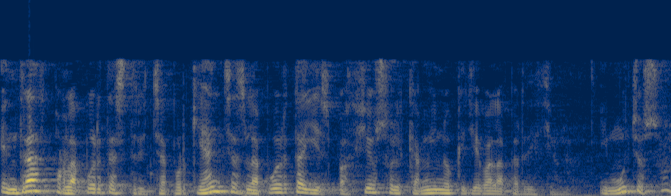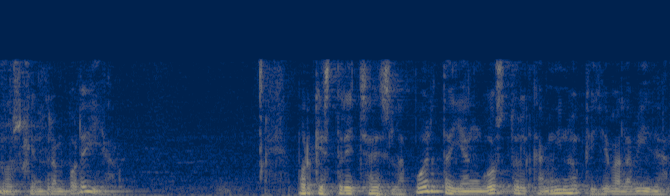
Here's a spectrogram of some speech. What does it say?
Entrad por la puerta estrecha, porque ancha es la puerta y espacioso el camino que lleva a la perdición, y muchos son los que entran por ella. Porque estrecha es la puerta y angosto el camino que lleva a la vida,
